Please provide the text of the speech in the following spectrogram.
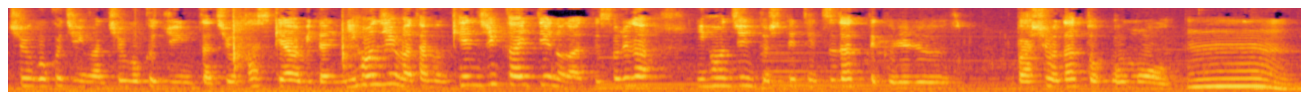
中国人は中国人たちを助け合うみたいに日本人は多分県人会っていうのがあってそれが日本人として手伝ってくれる場所だと思う。うーん。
